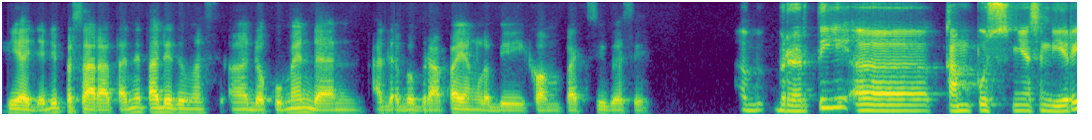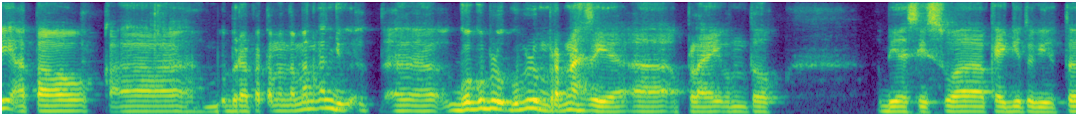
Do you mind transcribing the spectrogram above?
Iya, jadi persyaratannya tadi tuh mas uh, dokumen dan ada beberapa yang lebih kompleks juga sih. Berarti uh, kampusnya sendiri atau uh, beberapa teman-teman kan juga, uh, gue, gue belum gue belum pernah sih ya uh, apply untuk beasiswa kayak gitu-gitu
